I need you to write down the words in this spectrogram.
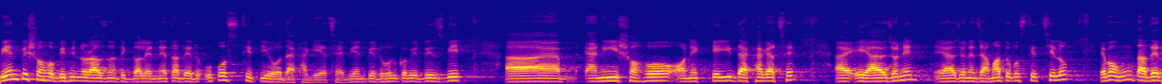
বিএনপি সহ বিভিন্ন রাজনৈতিক দলের নেতাদের উপস্থিতিও দেখা গিয়েছে। বিএনপির রুহুল কবির রিজবি অ্যানি সহ অনেককেই দেখা গেছে এই আয়োজনে। এই আয়োজনে জামাত উপস্থিত ছিল এবং তাদের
